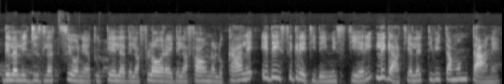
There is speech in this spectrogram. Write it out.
della legislazione a tutela della flora e della fauna locale e dei segreti dei mestieri legati alle attività montane.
